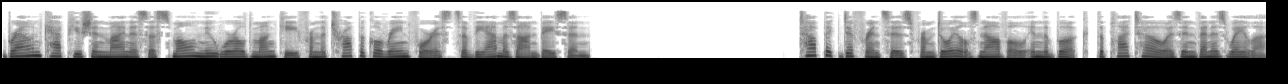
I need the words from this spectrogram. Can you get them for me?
Brown capuchin minus a small New World monkey from the tropical rainforests of the Amazon basin. Topic differences from Doyle's novel In the book, the plateau is in Venezuela.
